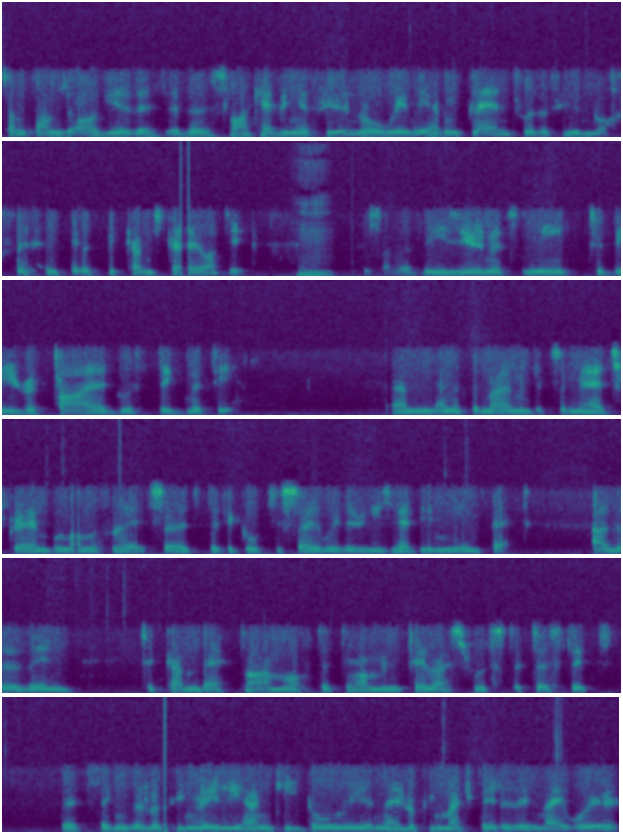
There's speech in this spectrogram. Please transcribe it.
sometimes argue that it's like having a funeral where we haven't planned for the funeral and it becomes chaotic. Hmm. Some of these units need to be retired with dignity. Um, and at the moment, it's a mad scramble, I'm afraid. So it's difficult to say whether he's had any impact other than to come back time after time and tell us with statistics that things are looking really hunky dory and they're looking much better than they were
